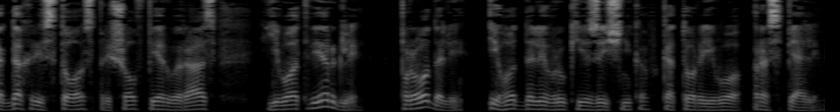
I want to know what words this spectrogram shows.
Когда Христос пришел в первый раз, его отвергли, продали и отдали в руки язычников, которые его распяли.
